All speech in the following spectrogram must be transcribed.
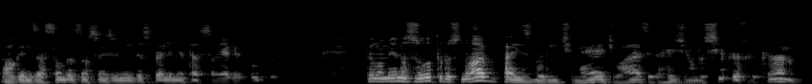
a Organização das Nações Unidas para Alimentação e Agricultura. Pelo menos outros nove países do Oriente Médio, Ásia e da região do Chifre Africano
